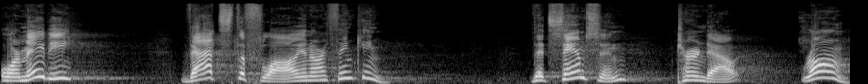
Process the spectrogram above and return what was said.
Or maybe that's the flaw in our thinking that Samson turned out wrong.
